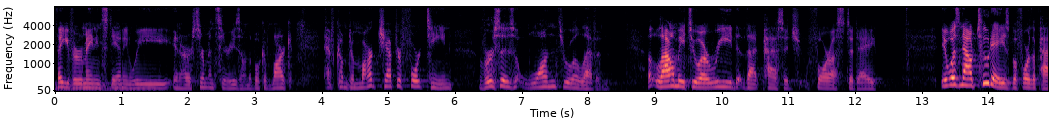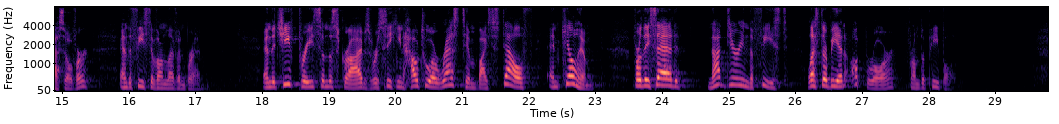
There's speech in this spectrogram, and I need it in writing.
Thank you for remaining standing. We, in our sermon series on the book of Mark, have come to Mark chapter 14, verses 1 through 11. Allow me to uh, read that passage for us today. It was now two days before the Passover and the Feast of Unleavened Bread. And the chief priests and the scribes were seeking how to arrest him by stealth and kill him. For they said, Not during the feast, lest there be an uproar from the people.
